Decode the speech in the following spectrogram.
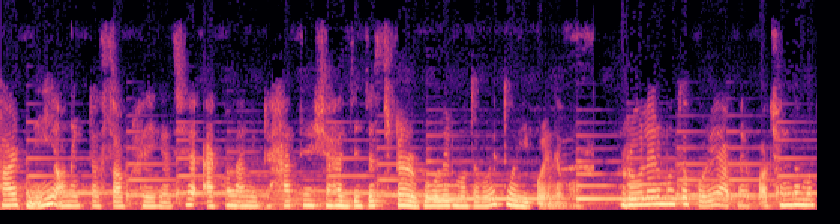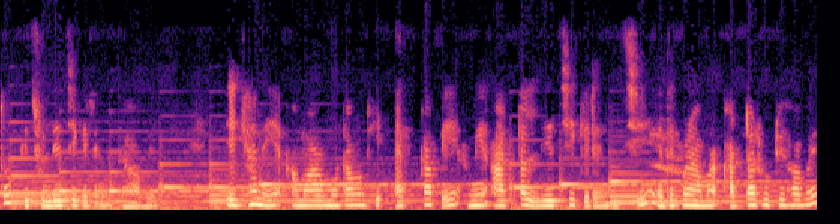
হার্ড নেই, অনেকটা সফট হয়ে গেছে। এখন আমি একটা হাতের সাহায্যে জাস্ট একটা রোলের মতো করে তৈরি করে নেব। রোলের মতো করে আপনার পছন্দ মতো কিছু লেচি কেটে নিতে হবে। এখানে আমার মোটামুটি এক কাপে আমি আটটা লেচি কেটে নিচ্ছি। এতে করে আমার আটটা রুটি হবে।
